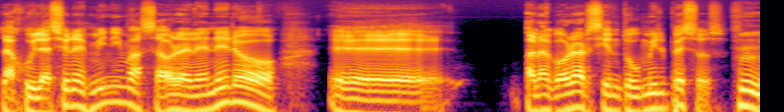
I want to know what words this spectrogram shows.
las jubilaciones mínimas ahora en enero eh, van a cobrar 101 mil pesos. Hmm,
